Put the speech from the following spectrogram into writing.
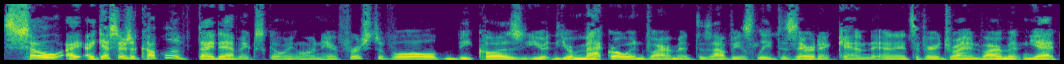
So I, I, guess there's a couple of dynamics going on here. First of all, because your, your macro environment is obviously desertic and, and it's a very dry environment, and yet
